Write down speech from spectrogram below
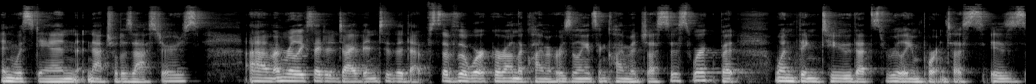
and withstand natural disasters. Um, I'm really excited to dive into the depths of the work around the climate resilience and climate justice work. But one thing, too, that's really important to us is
